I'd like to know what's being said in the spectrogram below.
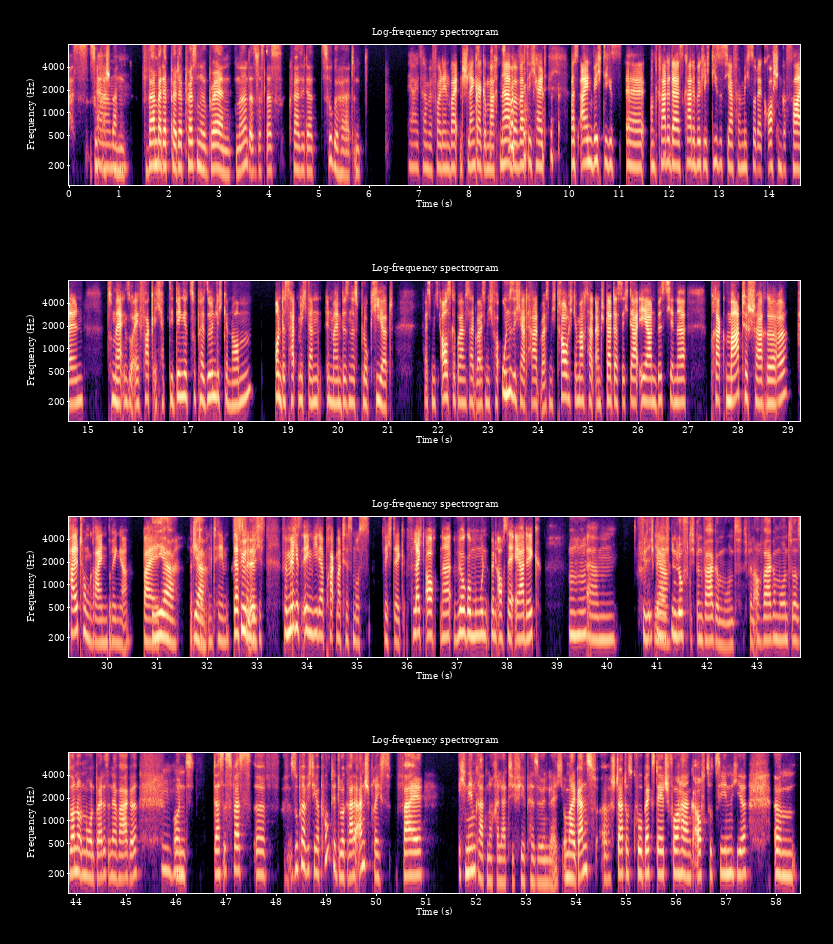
Oh, super ähm, spannend. Wir waren bei der, bei der Personal Brand, ne? Also, dass das quasi dazugehört. Und ja, jetzt haben wir voll den weiten Schlenker gemacht, ne? Aber was ich halt, was ein wichtiges, äh, und gerade da ist gerade wirklich dieses Jahr für mich so der Groschen gefallen, zu merken, so, ey, fuck, ich habe die Dinge zu persönlich genommen und es hat mich dann in meinem Business blockiert, weil es mich ausgebremst hat, weil es mich verunsichert hat, weil es mich traurig gemacht hat, anstatt dass ich da eher ein bisschen eine pragmatischere Haltung reinbringe bei ja, bestimmten ja, Themen. Das finde ich. Ist, für mich ist irgendwie der Pragmatismus wichtig. Vielleicht auch, ne, Virgo Moon, bin auch sehr erdig. Mhm. Ähm, ich bin, ja. ich bin Luft, ich bin Waagemond. Ich bin auch Waagemond, Sonne und Mond, beides in der Waage. Mhm. Und das ist was äh, super wichtiger Punkt, den du gerade ansprichst, weil ich nehme gerade noch relativ viel persönlich, um mal ganz äh, Status Quo Backstage Vorhang aufzuziehen hier. Ähm,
